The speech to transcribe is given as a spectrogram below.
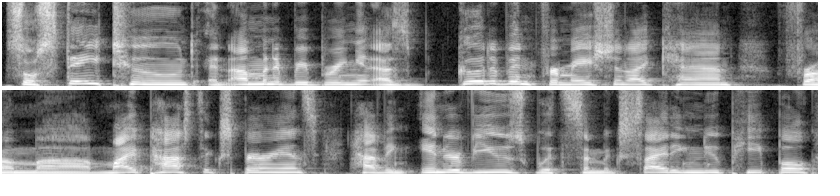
So stay tuned, and I'm going to be bringing as good of information I can from uh, my past experience, having interviews with some exciting new people,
